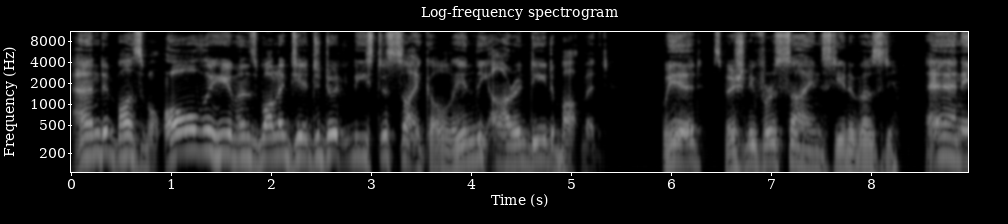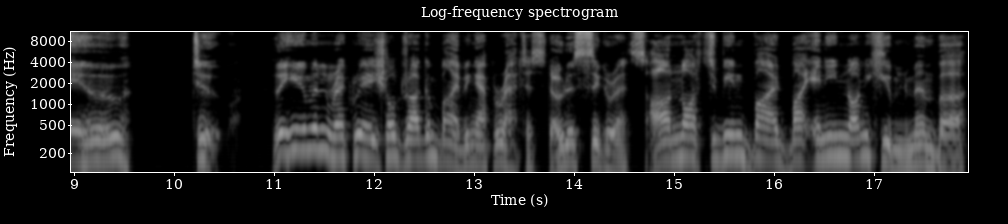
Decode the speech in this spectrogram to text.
And impossible. All the humans volunteered to do at least a cycle in the R&D department. Weird, especially for a science university. Anywho. 2. The human recreational drug imbibing apparatus, known as cigarettes, are not to be imbibed by any non-human member.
